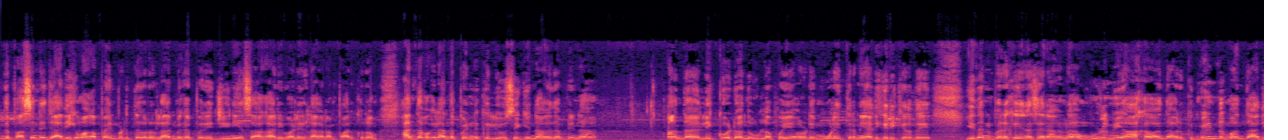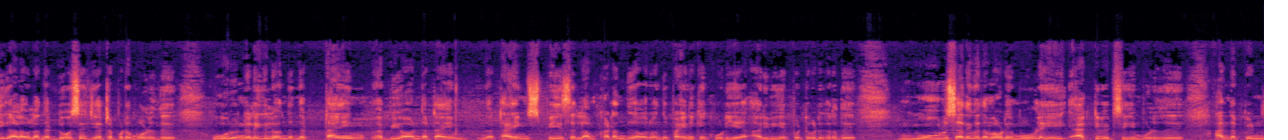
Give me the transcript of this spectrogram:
இந்த பர்சன்டேஜ் அதிகமாக பயன்படுத்துகிறவர்களால் மிகப்பெரிய ஜீனியஸாக அறிவாளிகளாக நாம் பார்க்கிறோம். அந்த வகையில் அந்த பெண்ணுக்கு லியூசிக்கு என்ன ஆகுது அப்படின்னா அந்த லிக்விட் வந்து உள்ளே போய் அவருடைய மூளைத்திறனை அதிகரிக்கிறது. இதன் பிறகு என்ன செய்கிறாங்கன்னா முழுமையாக வந்து அவருக்கு மீண்டும் வந்து அதிக அளவில் அந்த டோசேஜ் ஏற்றப்படும் பொழுது ஒரு நிலையில் வந்து இந்த டைம் பியாண்ட் த டைம் இந்த டைம் ஸ்பேஸ் எல்லாம் கடந்து அவர் வந்து பயணிக்கக்கூடிய அறிவு ஏற்பட்டு விடுகிறது. நூறு சதவீதம் அவருடைய மூளையை ஆக்டிவேட் செய்யும் பொழுது அந்த பெண்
